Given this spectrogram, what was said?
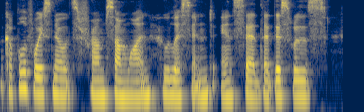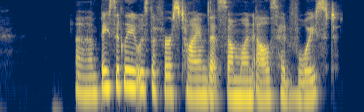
a couple of voice notes from someone who listened and said that this was um, basically it was the first time that someone else had voiced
